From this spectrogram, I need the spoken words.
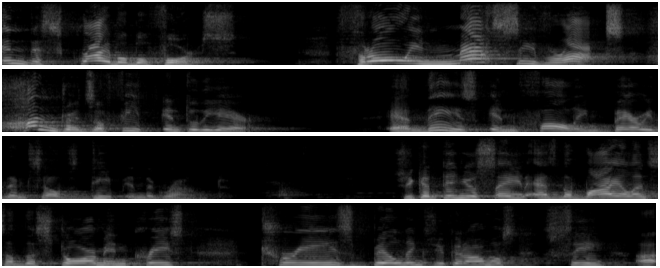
indescribable force, throwing massive rocks hundreds of feet into the air. And these, in falling, buried themselves deep in the ground. She continues saying, as the violence of the storm increased, trees, buildings. You could almost see uh,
